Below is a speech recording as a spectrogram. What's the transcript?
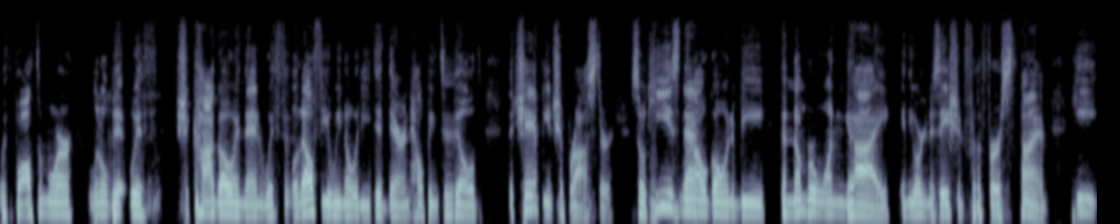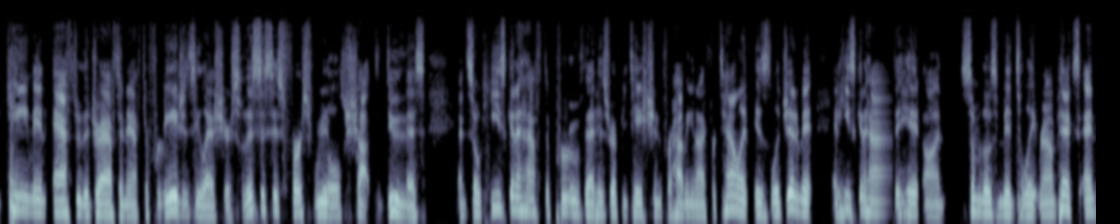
with Baltimore, a little bit with mm-hmm. Chicago, and then with Philadelphia. We know what he did there in helping to build the championship roster. So he is now going to be the number one guy in the organization for the first time. He came in after the draft and after free agency last year. So this is his first real shot to do this. And so he's going to have to prove that his reputation for having an eye for talent is legitimate, and he's going to have to hit on some of those mid to late round picks. And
